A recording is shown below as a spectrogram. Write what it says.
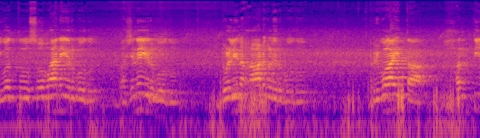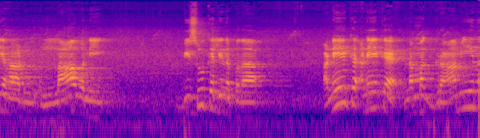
ಇವತ್ತು ಶೋಭಾನೆ ಇರ್ಬೋದು, ಭಜನೆ ಇರ್ಬೋದು, ಡೊಳ್ಳಿನ ಹಾಡುಗಳಿರ್ಬೋದು, ರಿವಾಯಿತ, ಹಂತಿಯ ಹಾಡು, ಲಾವಣಿ ಬಿಸುಕಲ್ಲಿನ ಪದ, ಅನೇಕ ಅನೇಕ ನಮ್ಮ ಗ್ರಾಮೀಣ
